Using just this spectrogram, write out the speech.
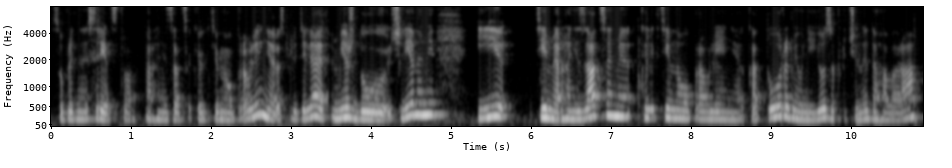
собранные средства организации коллективного управления распределяет между членами и теми организациями коллективного управления, которыми у нее заключены договора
